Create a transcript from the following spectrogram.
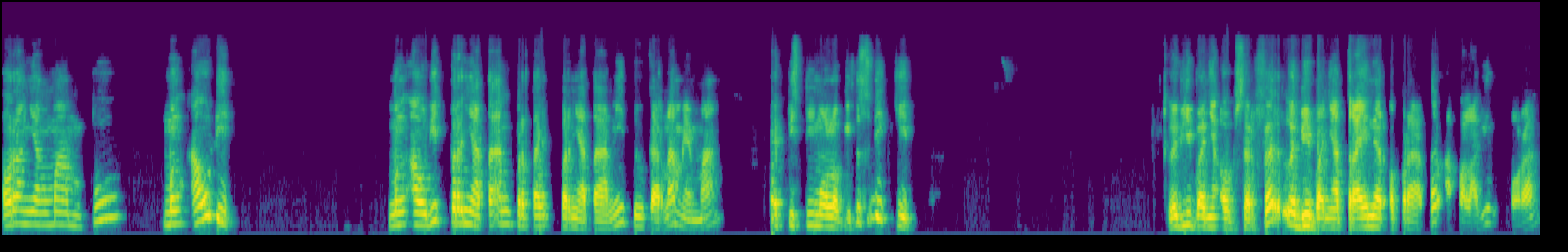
orang yang mampu mengaudit mengaudit pernyataan pernyataan itu karena memang epistemolog itu sedikit. Lebih banyak observer, lebih banyak trainer operator, apalagi orang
